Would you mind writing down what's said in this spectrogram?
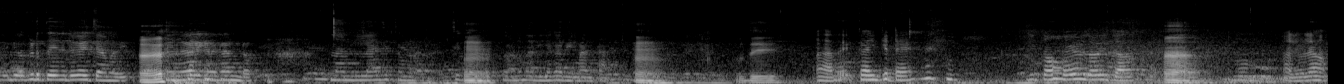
വീഡിയോ ഒക്കെ എടുത്ത് കഴിഞ്ഞിട്ട് കഴിച്ചാൽ മതി. നിങ്ങൾ കഴിക്കണ കണ്ടോ? നല്ല ചിക്കൻ ചിക്കൻ ആണ് നല്ല കറി വേണ്ട ഉം. ഇത് അതെ കഴിക്കട്ടെ. കഴിക്കാം ആ. അടിപൊളിയാണ്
